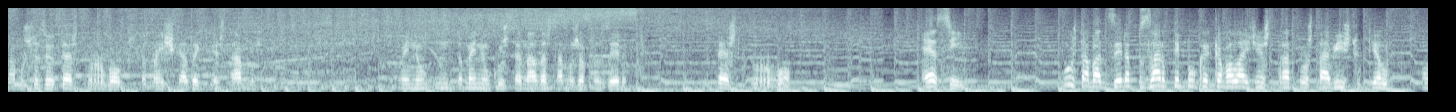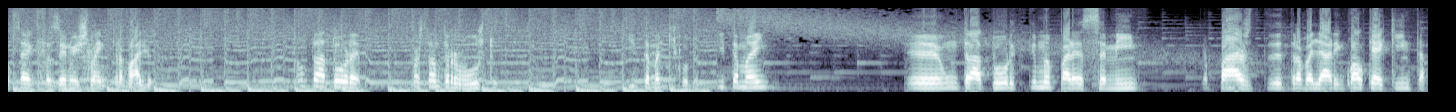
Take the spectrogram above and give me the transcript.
Vamos fazer o teste dos reboques também, chegado aqui estamos. Também não, também não custa nada, estamos a fazer o teste do reboque. É assim, como estava a dizer, apesar de ter pouca cavalagem, este trator está visto que ele consegue fazer um excelente trabalho. É um trator bastante robusto e também, desculpa, e também é um trator que me parece a mim capaz de trabalhar em qualquer quinta,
